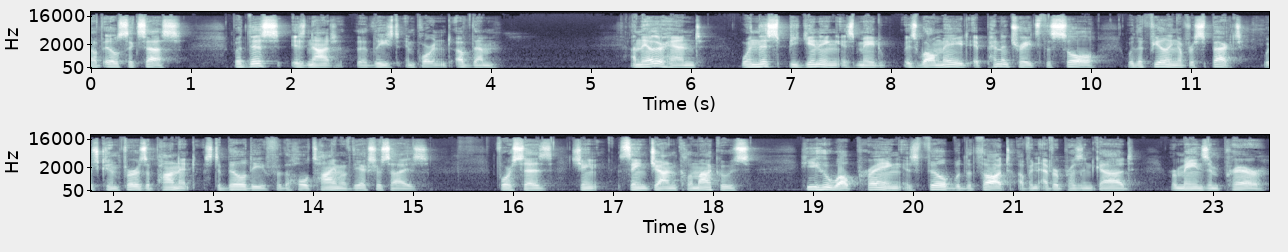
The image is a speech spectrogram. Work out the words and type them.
of ill success, but this is not the least important of them. On the other hand, when this beginning is made is well made, it penetrates the soul with a feeling of respect which confers upon it stability for the whole time of the exercise. For says St. John Climacus, he who while praying is filled with the thought of an ever present God remains in prayer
